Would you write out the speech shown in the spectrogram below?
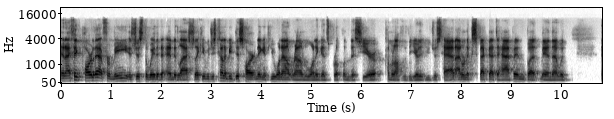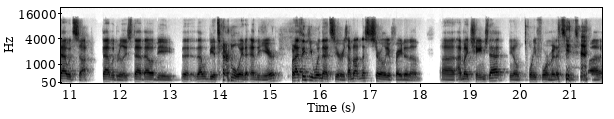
and I think part of that for me is just the way that it ended last year. Like it would just kind of be disheartening if you went out round one against Brooklyn this year, coming off of the year that you just had. I don't expect that to happen, but man, that would that would suck. That would really that that would be that would be a terrible way to end the year. But I think you win that series. I'm not necessarily afraid of them. Uh, I might change that, you know, 24 minutes into uh,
